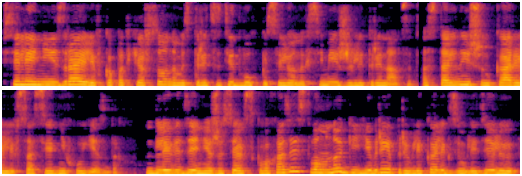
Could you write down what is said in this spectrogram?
В селении Израилевка под Херсоном из 32 поселенных семей жили 13, остальные шинкарили в соседних уездах. Для ведения же сельского хозяйства многие евреи привлекали к земледелию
